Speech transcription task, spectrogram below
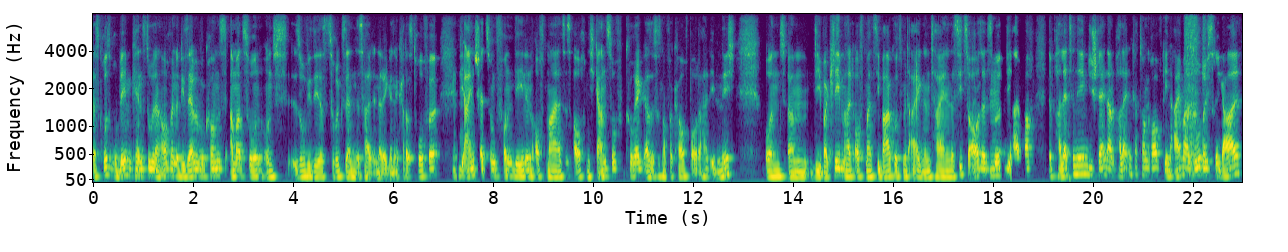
das große Problem kennst du dann auch, wenn du dieselbe bekommst. Amazon und so wie sie das zurücksenden, ist halt in der Regel eine Katastrophe. Mhm. Die Einschätzung von denen oftmals ist auch nicht ganz so korrekt. Also ist es noch verkaufbar oder halt eben nicht. Und ähm, die überkleben halt oftmals die Barcodes mit eigenen Teilen. Das sieht so aus, als mhm. würden die einfach eine Palette nehmen, die stellen da einen Palettenkarton drauf, gehen einmal so durchs Regal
